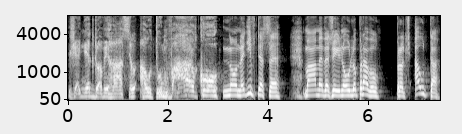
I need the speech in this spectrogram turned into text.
že někdo vyhlásil autům válku. No nedivte se, máme veřejnou dopravu. Proč auta?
